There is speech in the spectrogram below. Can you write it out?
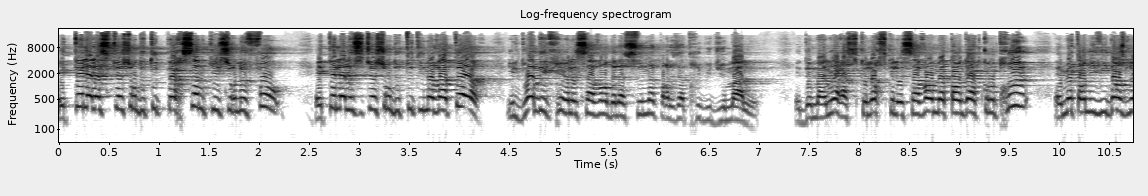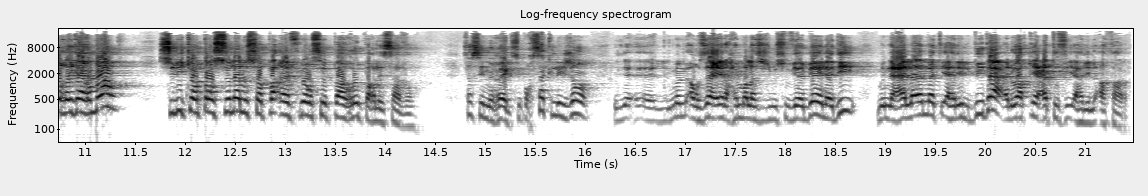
Et telle est la situation de toute personne qui est sur le faux. Et telle est la situation de tout innovateur. Il doit décrire les savants de la sunna par les attributs du mal. Et de manière à ce que lorsque les savants mettent en garde contre eux et mettent en évidence leur égarement, celui qui entend cela ne soit pas influencé par eux, par les savants. Ça, c'est une règle. C'est pour ça que les gens, l'imam Awza'i, si je me souviens bien, il a dit Min alamati ahli al-bida' al-waqi'atu fi ahli al-athar.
